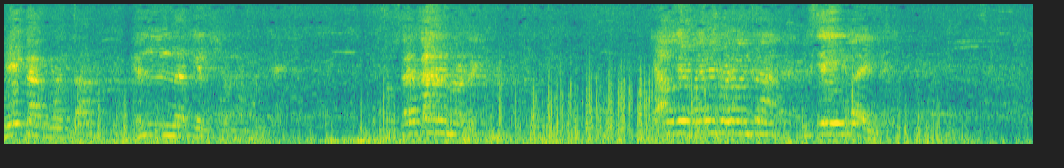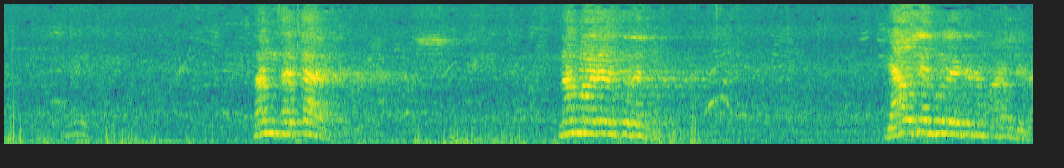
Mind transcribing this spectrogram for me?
ಬೇಕಾಗುವಂತ ಎಲ್ಲ ಕೆಲಸವನ್ನು ಸರ್ಕಾರ ಮಾಡಬೇಕು. ಯಾವುದೇ ಭಯ ಪಡುವಂತ ವಿಷಯ ಇಲ್ಲ ಇಲ್ಲಿ ನಮ್ಮ ಸರ್ಕಾರ ನಮ್ಮ ಆಡಳಿತದಲ್ಲಿ ಯಾವುದೇ ಮೂಲ ಇದನ್ನು ಮಾಡೋದಿಲ್ಲ.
